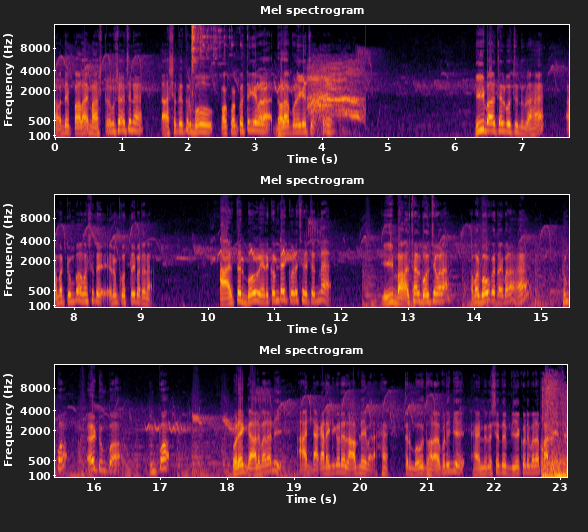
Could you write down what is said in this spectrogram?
আমাদের পাড়ায় মাস্টার বসে আছে না, তার সাথে তোর বউ পক পক করতে গিয়ে ধরা পড়ে গেছে। কি বালচাল বলছো তোমরা হ্যাঁ? আমার টুম্পা আমার সাথে এরকম করতেই পারে না। আর তোর বউ এরকমটাই করেছে রে চোদ না কি বালচাল বলছে বাড়া আমার বউ কোথায় বাড়া হ্যাঁ? টুম্পা? এই টুম্পা টুম্পা। ওরে গার মারানি আর ডাকাডাকি করে লাভ নেই বাড়া হ্যাঁ? তোর বউ ধরা পড়ে গিয়ে হ্যান্ডেলের সাথে বিয়ে করে বাড়া পালিয়েছে।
